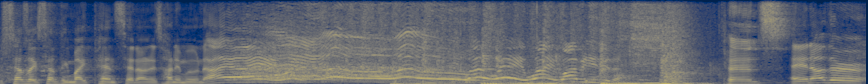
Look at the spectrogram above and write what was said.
Which sounds like something Mike Pence said on his honeymoon. I, I- hey, wait, whoa, wait, why, why would you do that? Pence. And other.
